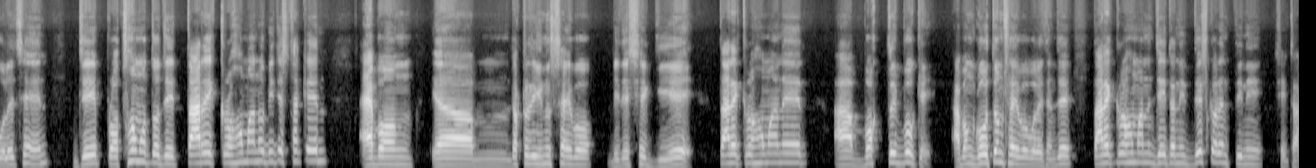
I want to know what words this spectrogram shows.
বলেছেন যে প্রথমত যে তারেক রহমানও বিদেশ থাকেন এবং ডক্টর ইউনুস সাহেবও বিদেশে গিয়ে তারেক রহমানের বক্তব্যকে এবং গৌতম সাহেবও বলেছেন যে তারেক রহমান যেটা নির্দেশ করেন তিনি সেটা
